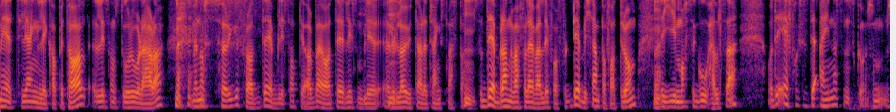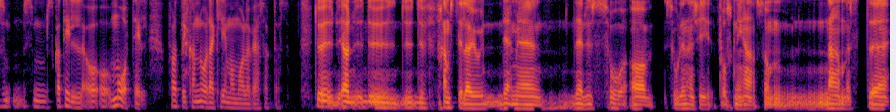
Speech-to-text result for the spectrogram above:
med tilgjengelig kapital. Litt sånn store ord her, da. Men å sørge for at det blir satt i arbeid, og at det liksom blir mm. rulla ut der det trengs mest. da. Mm. Så det brenner i hvert fall jeg veldig for. For det bekjemper fattigdom. Det gir masse god helse. Og det er faktisk det eneste som, som, som skal til, og, og, må til, for at vi kan nå de klimamålene vi har sagt oss. Du, ja, du, du, du fremstiller jo det med det du så av solenergiforskning her som nærmest eh,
